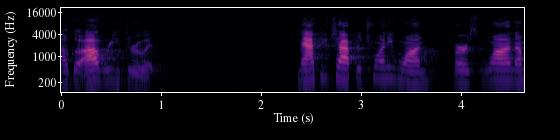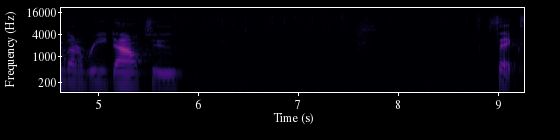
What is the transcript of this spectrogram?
I'll go. I'll read through it. Matthew chapter 21, verse 1. I'm going to read down to 6.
